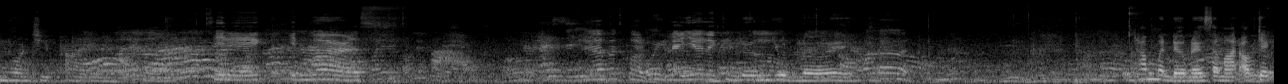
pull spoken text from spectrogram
คอนโทรลชิปไอ select inverse แล้วไปกด layer rectangle ลืมหยุดเลยทำเหมือนเดิมเลย Smart Object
